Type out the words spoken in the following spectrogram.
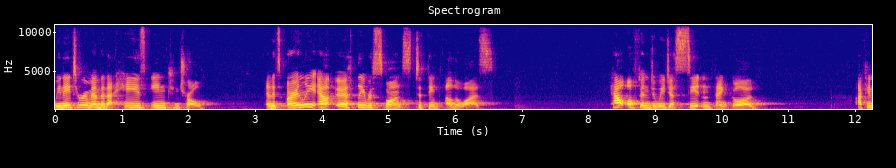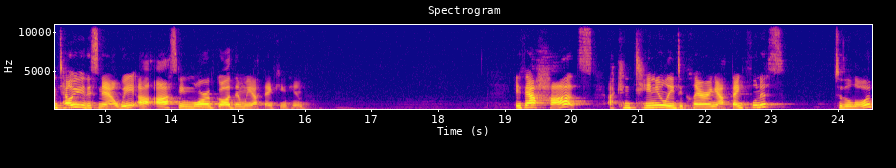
we need to remember that He is in control. And it's only our earthly response to think otherwise. How often do we just sit and thank God? I can tell you this now we are asking more of God than we are thanking Him. If our hearts are continually declaring our thankfulness, to the Lord,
